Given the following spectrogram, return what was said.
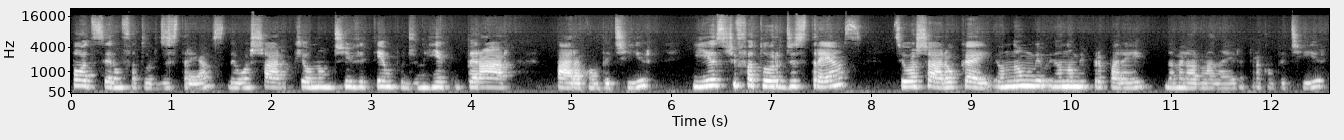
pode ser um fator de estresse, de eu achar que eu não tive tempo de me recuperar para competir, e este fator de estresse, se eu achar, ok, eu não me, eu não me preparei da melhor maneira para competir,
